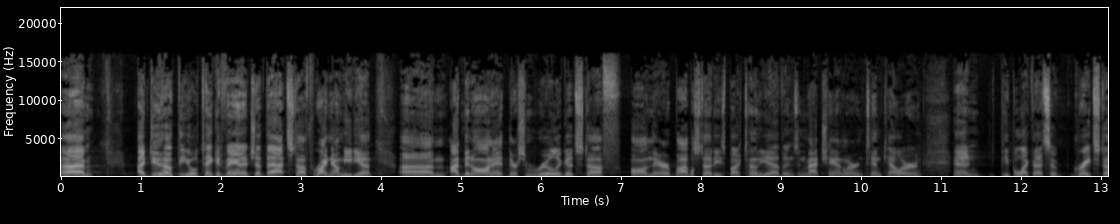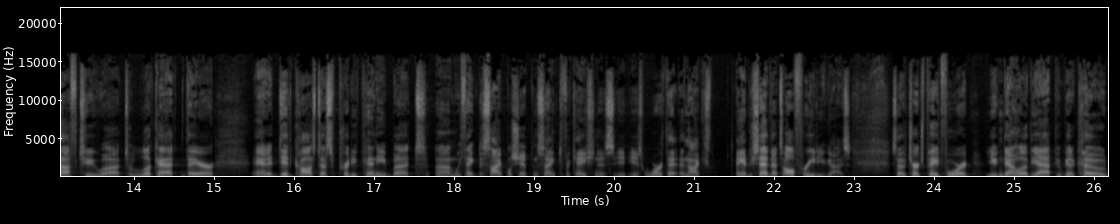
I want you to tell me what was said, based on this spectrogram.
Um, I do hope that you'll take advantage of that stuff right now, media. Um, I've been on it. There's some really good stuff on there Bible studies by Tony Evans and Matt Chandler and Tim Keller and, and people like that. So, great stuff to, uh, to look at there. And it did cost us a pretty penny, but um, we think discipleship and sanctification is, is worth it. And like Andrew said, that's all free to you guys. So, church paid for it. You can download the app, you'll get a code,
